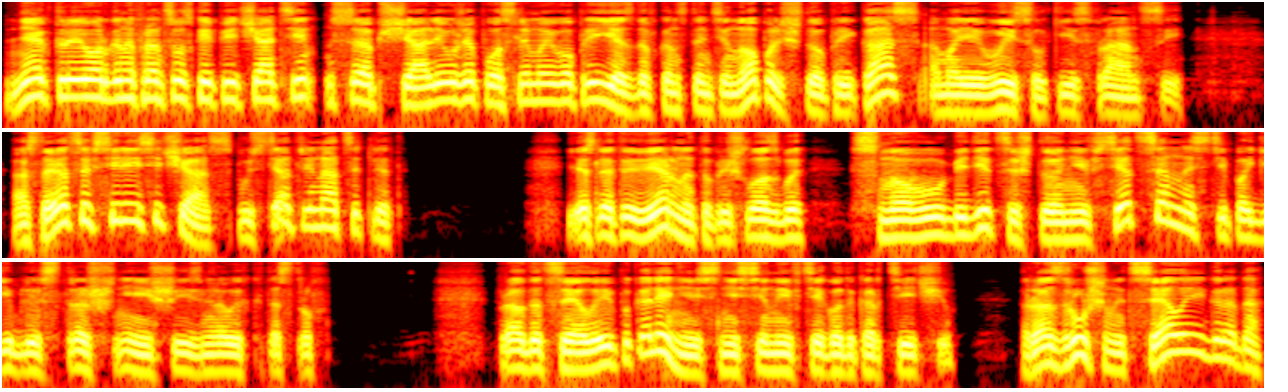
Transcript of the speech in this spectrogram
Некоторые органы французской печати сообщали уже после моего приезда в Константинополь, что приказ о моей высылке из Франции остается в силе и сейчас, спустя тринадцать лет. Если это верно, то пришлось бы снова убедиться, что не все ценности погибли в страшнейшей из мировых катастроф. Правда, целые поколения снесены в те годы картечью, разрушены целые города,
